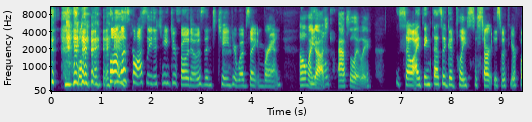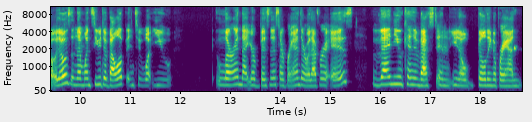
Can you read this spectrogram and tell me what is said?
a lot less costly to change your photos than to change your website and brand. Oh my gosh, know? absolutely. So I think that's a good place to start is with your photos. And then once you develop into what you learn that your business or brand or whatever it is, then you can invest in, you know, building a brand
